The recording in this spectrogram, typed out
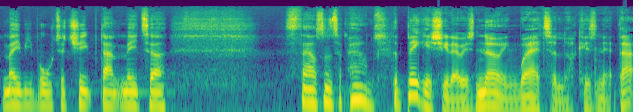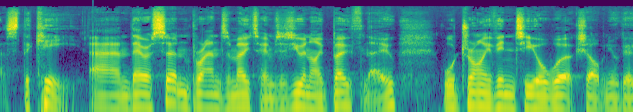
maybe bought a cheap damp meter. It's thousands of pounds. The big issue, though, is knowing where to look, isn't it? That's the key. And there are certain brands of motorhomes, as you and I both know, will drive into your workshop and you'll go,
